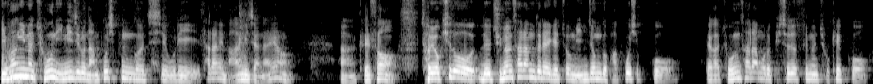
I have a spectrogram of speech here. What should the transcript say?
이왕이면 좋은 이미지로 남고 싶은 것이 우리 사람의 마음이잖아요. 아, 그래서 저 역시도 늘 주변 사람들에게 좀 인정도 받고 싶고 내가 좋은 사람으로 비춰졌으면 좋겠고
